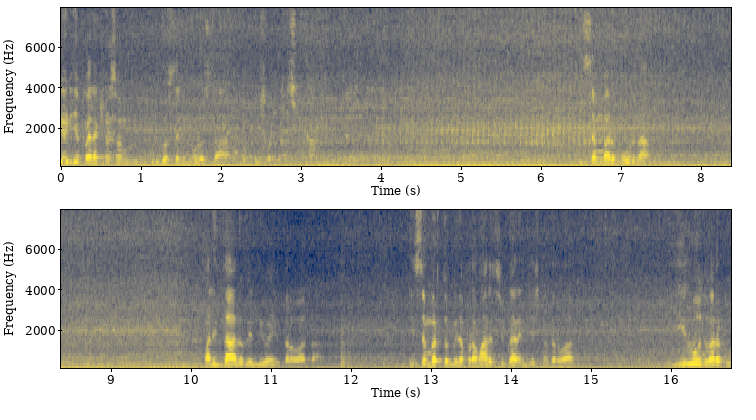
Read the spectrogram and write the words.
డేట్ చెప్పా లక్ష్మణస్వామి గుడికి వస్తా నేను కూడా వస్తా. డిసెంబర్ మూడున ఫలితాలు వెళ్ళిపోయిన తర్వాత డిసెంబర్ తొమ్మిదిన ప్రమాణ స్వీకారం చేసిన తర్వాత ఈ రోజు వరకు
